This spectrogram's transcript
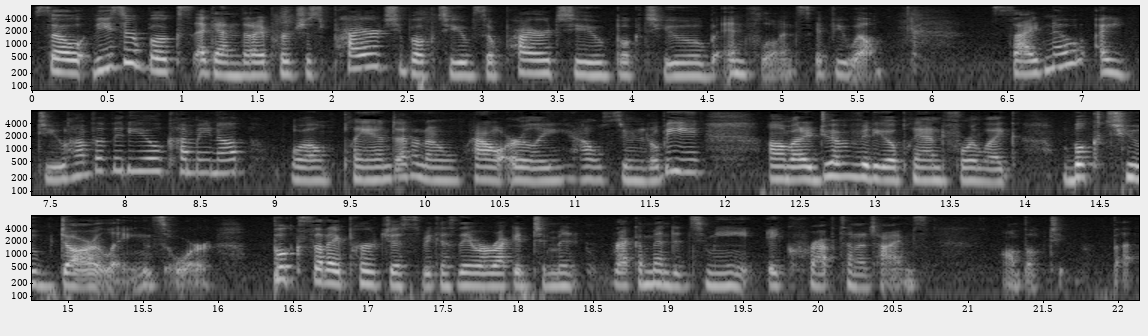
So these are books, again, that I purchased prior to BookTube, so prior to BookTube influence, if you will. Side note, I do have a video coming up well planned i don't know how early how soon it'll be um, but i do have a video planned for like booktube darlings or books that i purchased because they were recommended to me a crap ton of times on booktube but.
